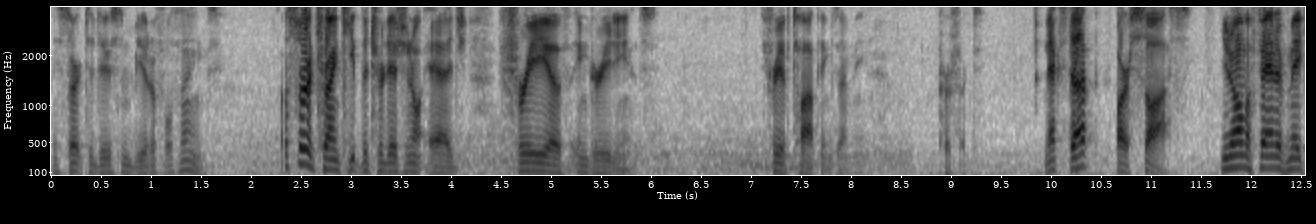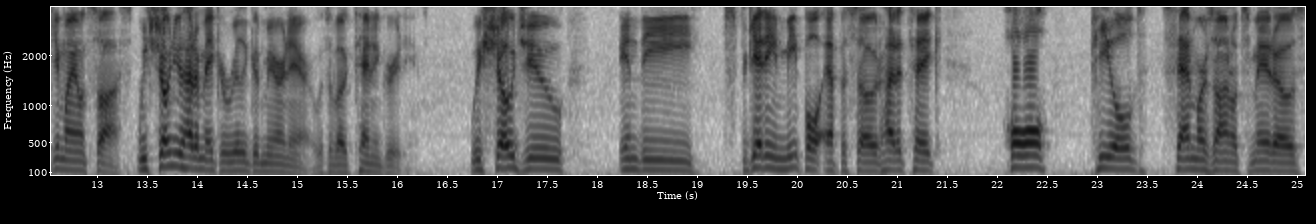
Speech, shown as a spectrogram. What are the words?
they start to do some beautiful things. I'll sort of try and keep the traditional edge free of ingredients. Free of toppings, I mean. Perfect. Next up, our sauce. You know, I'm a fan of making my own sauce. We've shown you how to make a really good marinara with about 10 ingredients. We showed you in the spaghetti and meatball episode how to take whole peeled San Marzano tomatoes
